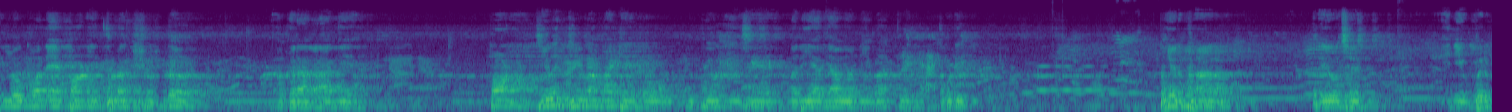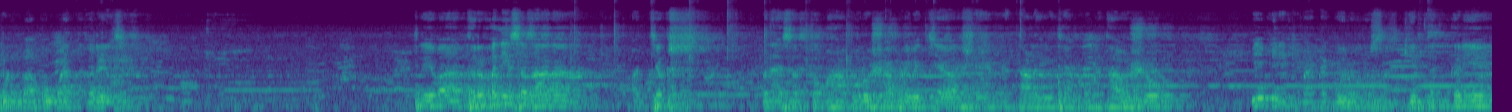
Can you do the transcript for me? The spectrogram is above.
એ લોકોને પણ એ થોડાક શબ્દ અઘરા લાગે. પણ જીવન જીવવા માટે બહુ ઉપયોગી છે, મર્યાદાઓની વાતો થોડીક ફેરફાર થયો છે. એની ઉપર પણ બાપુ વાત કરે છે. તો એવા ધર્મની સભાના અધ્યક્ષ બધા સંતો મહાપુરુષ આપણે વચ્ચે આવશે. એમને તાળીઓથી આપણે વધાવશું. બે મિનિટ માટે ગુરુનું સંકીર્તન કરીએ.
